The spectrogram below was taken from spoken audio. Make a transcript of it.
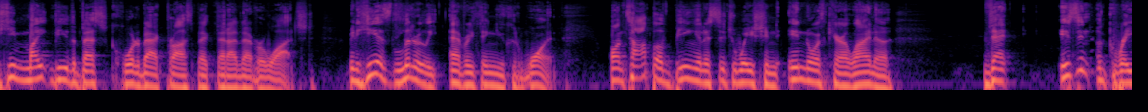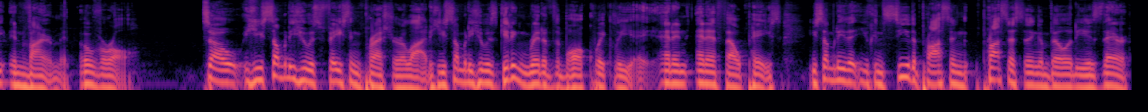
he might be the best quarterback prospect that I've ever watched. I mean, he has literally everything you could want. On top of being in a situation in North Carolina that isn't a great environment overall. So he's somebody who is facing pressure a lot. He's somebody who is getting rid of the ball quickly at an NFL pace. He's somebody that you can see the processing processing ability is there.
